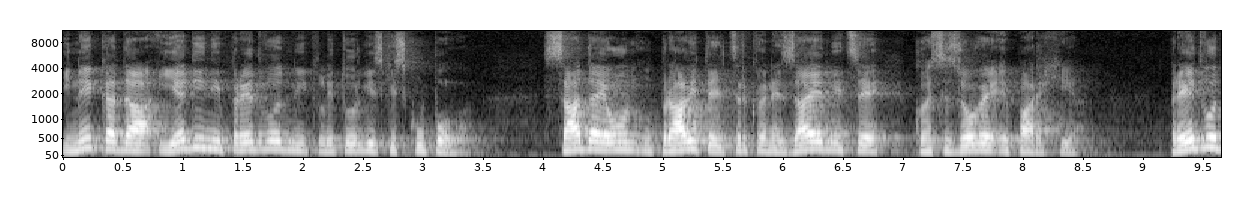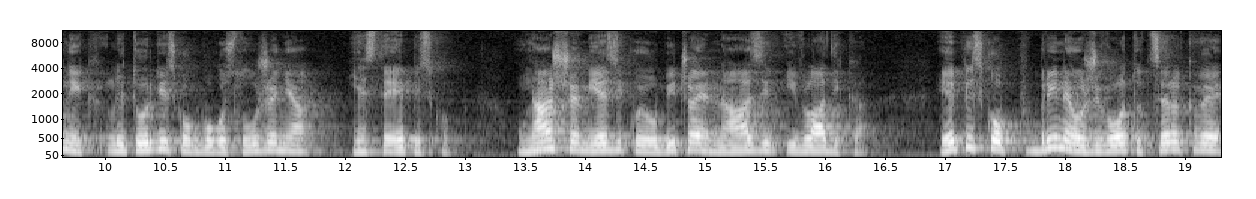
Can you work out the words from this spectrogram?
i nekada jedini predvodnik liturgijskih skupova. Sada je on upravitelj crkvene zajednice koja se zove eparhija. Predvodnik liturgijskog bogosluženja jeste episkop. U našem jeziku je običajen naziv i vladika. Episkop brine o životu crkve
